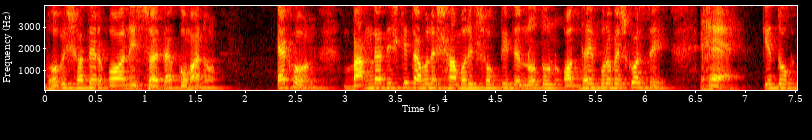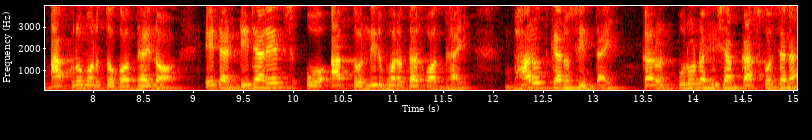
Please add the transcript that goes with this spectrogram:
ভবিষ্যতের অনিশ্চয়তা কমানো। এখন, বাংলাদেশ কি তাহলে সামরিক শক্তিতে নতুন অধ্যায় প্রবেশ করছে? হ্যাঁ কিন্তু আক্রমণাত্মক অধ্যায় ন এটা ডিটারেন্স ও আত্মনির্ভরতার অধ্যায়। ভারত কেন চিন্তায়? কারণ পুরনো হিসাব কাজ করছে না,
